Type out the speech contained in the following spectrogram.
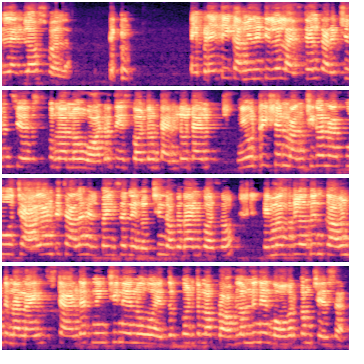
బ్లడ్ లాస్ వల్ల. ఎప్పుడైతే ఈ కమ్యూనిటీలో లైఫ్ స్టైల్ కరెక్షన్స్ చేసుకున్నానో వాటర్ తీసుకోవటం టైం టు టైం న్యూట్రిషన్ మంచిగా నాకు చాలా అంటే చాలా హెల్ప్ అయింది సార్. నేను వచ్చింది ఒకదాని కోసం. హిమోగ్లోబిన్ కౌంట్ నా నైన్త్ స్టాండర్డ్ నుంచి నేను ఎదుర్కొంటున్న ప్రాబ్లమ్ని నేను ఓవర్కమ్ చేశాను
